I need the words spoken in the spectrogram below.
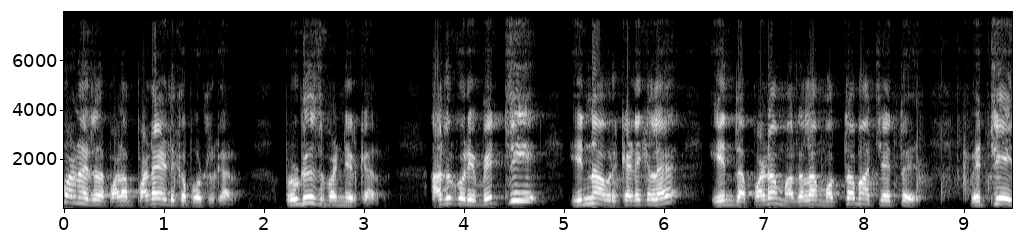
பணம் இதில் படம் படம் எடுக்க போட்டிருக்கார். ப்ரொடியூஸ் பண்ணியிருக்கார். அதுக்கு ஒரு வெற்றி இன்னும் அவர் கிடைக்கல. இந்த படம் அதெல்லாம் மொத்தமாக சேர்த்து வெற்றியை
